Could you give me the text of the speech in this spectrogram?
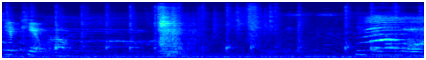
เจ็บเขียวเรานี่แต่เราบ่เอง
